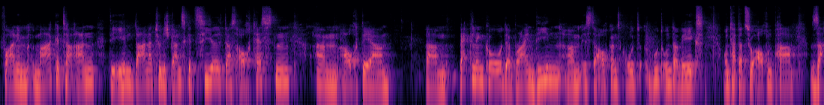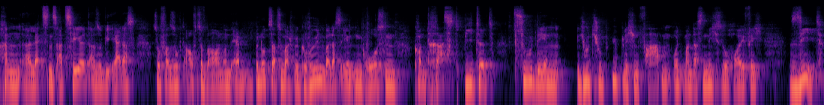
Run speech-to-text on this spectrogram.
vor allem Marketer an, die eben da natürlich ganz gezielt das auch testen. Ähm, auch der ähm, Backlinko, der Brian Dean ähm, ist da auch ganz gut, gut unterwegs und hat dazu auch ein paar Sachen äh, letztens erzählt, also wie er das so versucht aufzubauen. Und er benutzt da zum Beispiel Grün, weil das eben einen großen Kontrast bietet zu den YouTube-üblichen Farben und man das nicht so häufig sieht.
